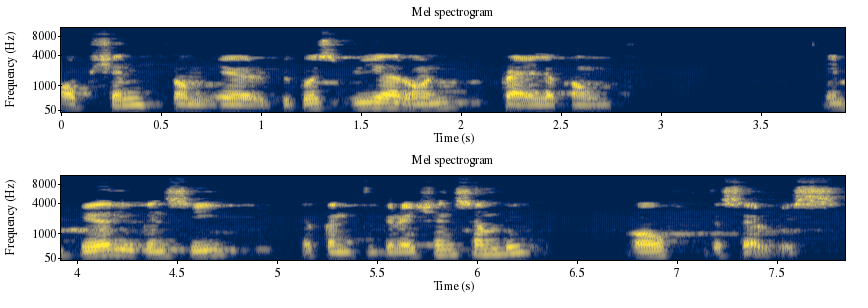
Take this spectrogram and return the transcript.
option from here because we are on trial account. And here you can see the configuration summary of the service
